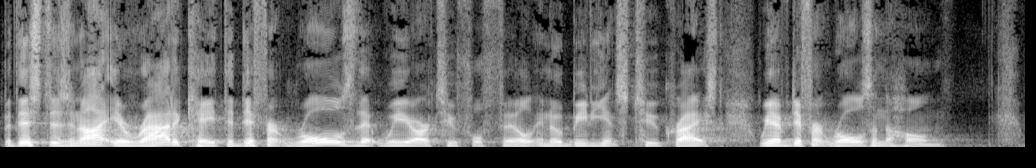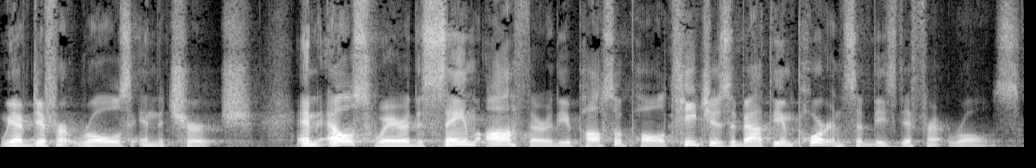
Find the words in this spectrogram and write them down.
But this does not eradicate the different roles that we are to fulfill in obedience to Christ. We have different roles in the home, we have different roles in the church. And elsewhere, the same author, the Apostle Paul, teaches about the importance of these different roles.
